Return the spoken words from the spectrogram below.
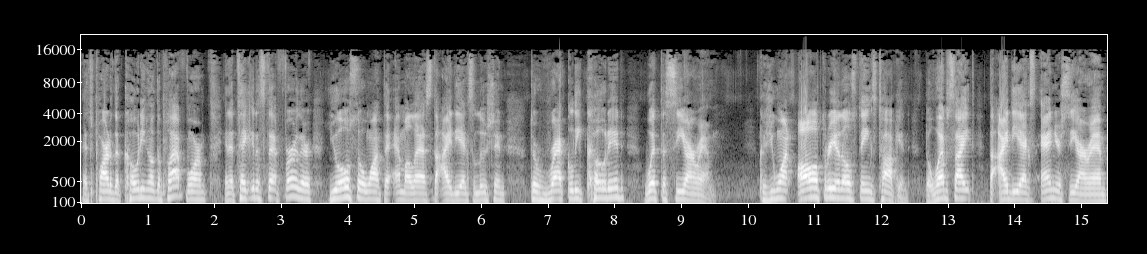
It's part of the coding of the platform. And to take it a step further, you also want the MLS, the IDX solution directly coded with the CRM. Because you want all three of those things talking the website, the IDX, and your CRM.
